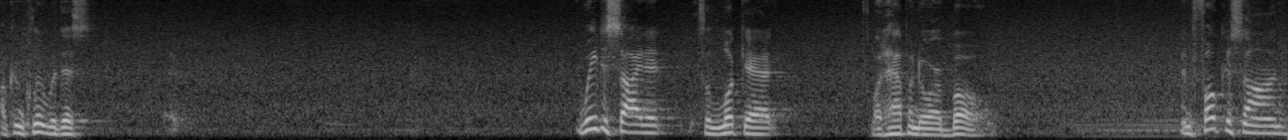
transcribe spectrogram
I'll conclude with this. We decided to look at what happened to our Beau and focus on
